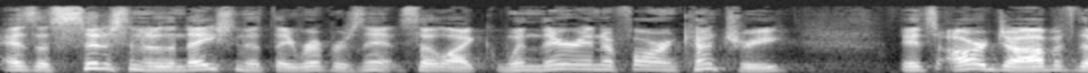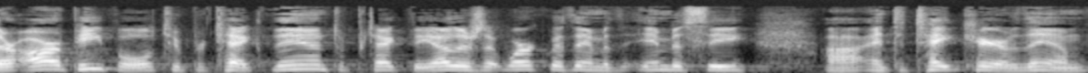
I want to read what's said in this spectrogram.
as a citizen of the nation that they represent. So, like, when they're in a foreign country, it's our job, if there are people, to protect them, to protect the others that work with them at the embassy, uh, and to take care of them.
